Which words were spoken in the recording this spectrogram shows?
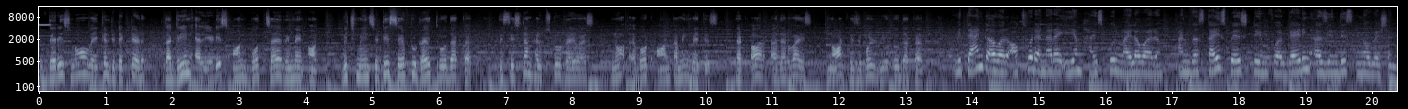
If there is no vehicle detected, the green LEDs on both sides remain on, which means it is safe to drive through the curve. The system helps to drivers know about oncoming vehicles that are otherwise not visible due to the curve. We thank our Oxford NRI EM High School Mylavaram and the Sky Space team for guiding us in this innovation.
